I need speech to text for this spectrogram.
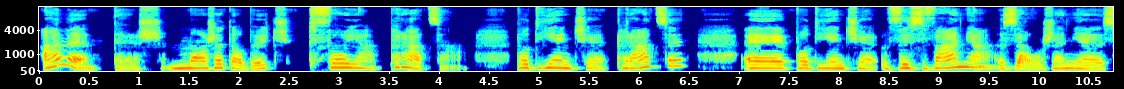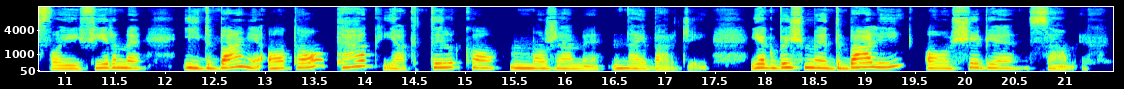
ale też może to być Twoja praca. Podjęcie pracy, e, podjęcie wyzwania, założenie swojej firmy i dbanie o to tak, jak tylko możemy najbardziej. Jakbyśmy dbali o siebie samych.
